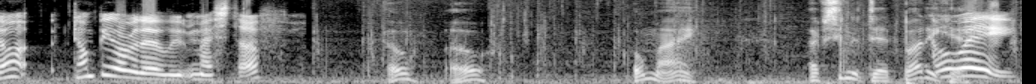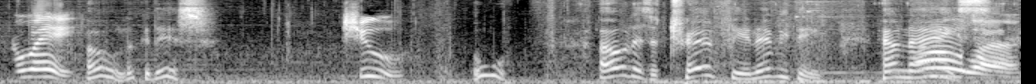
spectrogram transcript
Don't don't be over there looting my stuff. Oh, oh, oh my! I've seen a dead body Go here. away! Go away! Oh, look at this. Shoo! Oh, oh, there's a trophy and everything. How nice! uh,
